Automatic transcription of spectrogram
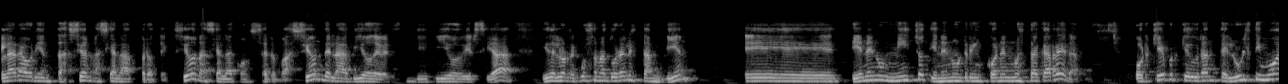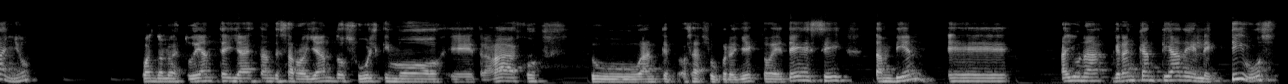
clara orientación hacia la protección, hacia la conservación de la biodiversidad y de los recursos naturales también eh, tienen un nicho, tienen un rincón en nuestra carrera. ¿Por qué? Porque durante el último año, cuando los estudiantes ya están desarrollando su último eh, trabajo, su, ante, o sea, su proyecto de tesis, también eh, hay una gran cantidad de electivos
